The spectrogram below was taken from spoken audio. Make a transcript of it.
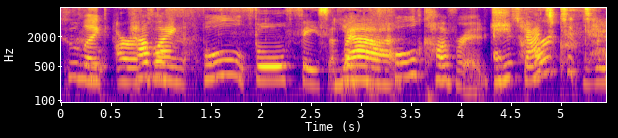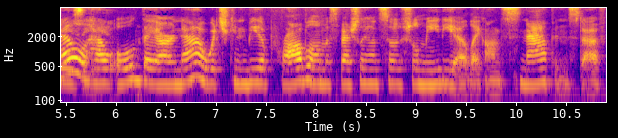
who like are have applying a full Full face of Yeah. like full coverage. and it's That's hard to tell how old they are now, which can be a problem, especially on social media, like on Snap and stuff,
